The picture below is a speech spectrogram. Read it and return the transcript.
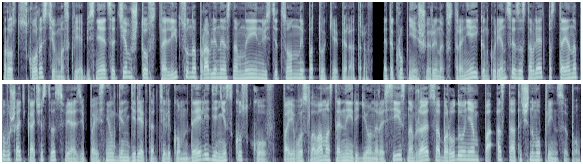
Рост скорости в Москве объясняется тем, что в столицу направлены основные инвестиционные потоки операторов. Это крупнейший рынок в стране, и конкуренция заставляет постоянно повышать качество связи, пояснил гендиректор Телеком Дели Денис Кусков. По его словам, остальные регионы России снабжаются оборудованием по остаточному принципу.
